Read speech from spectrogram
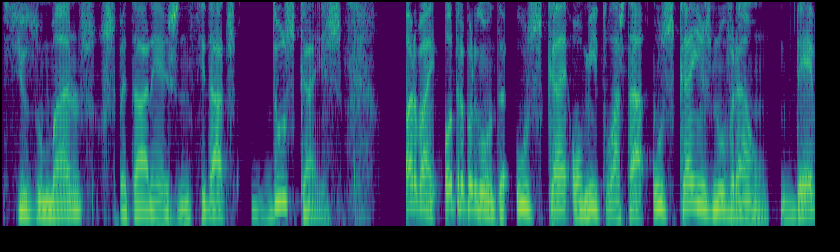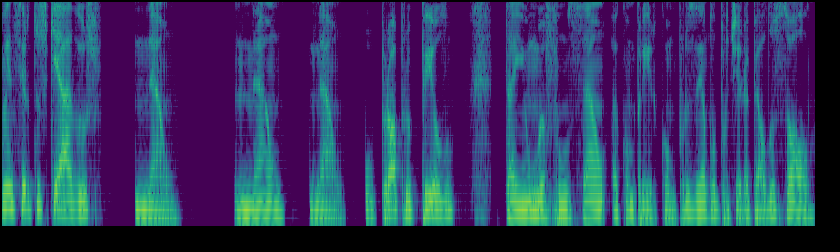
se os humanos respeitarem as necessidades dos cães. Ora bem, outra pergunta. Os cães, ou mito, lá está. Os cães no verão devem ser tosqueados? Não. Não, não o próprio pelo tem uma função a cumprir, como por exemplo proteger a pele do sol.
